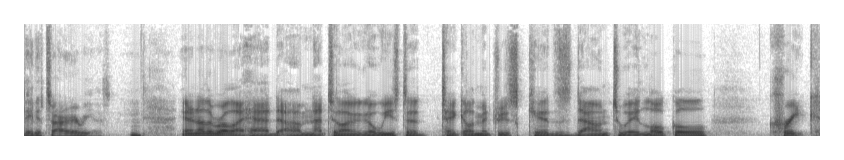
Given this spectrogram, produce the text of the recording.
native to our areas. In another role I had um, not too long ago, we used to take elementary kids down to a local creek,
